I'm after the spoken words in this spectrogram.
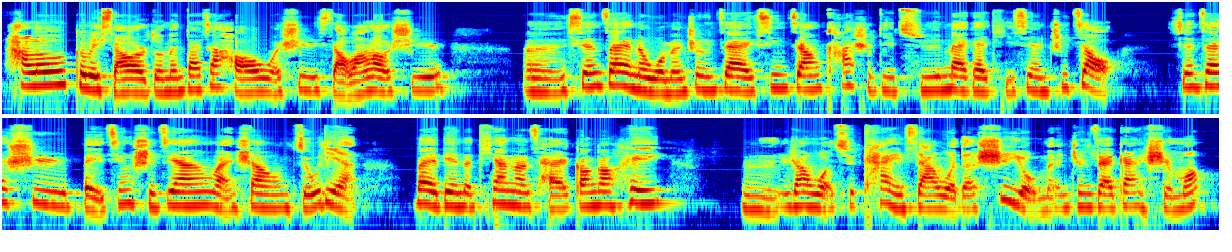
Hello，各位小耳朵们，大家好，我是小王老师。嗯，现在呢，我们正在新疆喀什地区麦盖提县支教，现在是北京时间晚上九点。外边的天呢才刚刚黑，嗯，让我去看一下我的室友们正在干什么。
